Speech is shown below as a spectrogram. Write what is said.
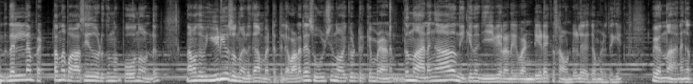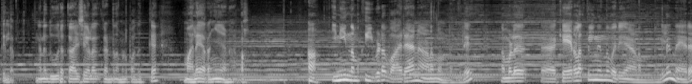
ഇതെല്ലാം പെട്ടെന്ന് പാസ് ചെയ്ത് കൊടുക്കുന്നു പോകുന്നതുകൊണ്ട് നമുക്ക് വീഡിയോസ് ഒന്നും എടുക്കാൻ പറ്റത്തില്ല. വളരെ സൂക്ഷിച്ച് നോക്കിക്കൊണ്ടിരിക്കുമ്പോഴാണ് ഇതൊന്നും അനങ്ങാതെ നിൽക്കുന്ന ജീവികളാണ് ഈ വണ്ടിയുടെയൊക്കെ സൗണ്ടുകൾ കേൾക്കുമ്പോഴത്തേക്ക്. ഇവയൊന്നും അനങ്ങത്തില്ല. അങ്ങനെ ദൂരക്കാഴ്ചകളൊക്കെ കണ്ട് നമ്മൾ പതുക്കെ മല ഇറങ്ങുകയാണ് കേട്ടോ. ആ ഇനിയും നമുക്ക് ഇവിടെ വരാനാണെന്നുണ്ടെങ്കിൽ നമ്മൾ കേരളത്തിൽ നിന്ന് വരികയാണെന്നുണ്ടെങ്കിൽ നേരെ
